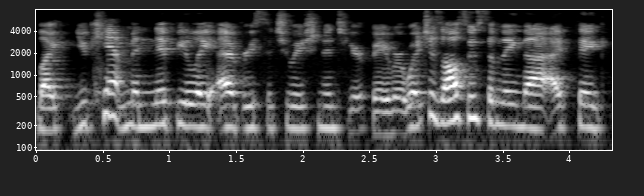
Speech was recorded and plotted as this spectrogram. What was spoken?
like you can't manipulate every situation into your favor, which is also something that I think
